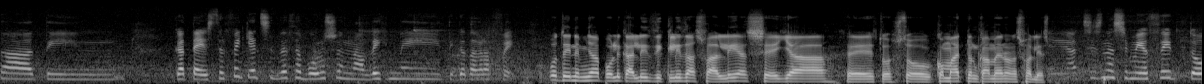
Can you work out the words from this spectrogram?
θα την κατέστρεφε και έτσι δεν θα μπορούσε να δείχνει την καταγραφή. Οπότε είναι μια πολύ καλή δικλίδα ασφαλείας ε, για ε, το, στο κομμάτι των καμερών ασφαλείας. Ε, αξίζει να σημειωθεί το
